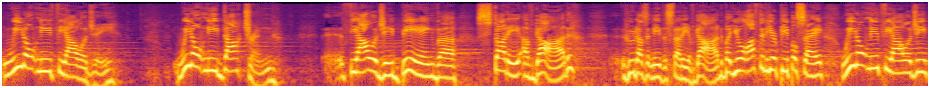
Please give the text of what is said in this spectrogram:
we don't need theology. We don't need doctrine. Theology being the study of God. Who doesn't need the study of God? But you'll often hear people say, we don't need theology.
